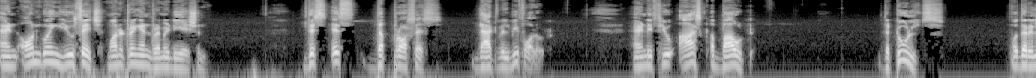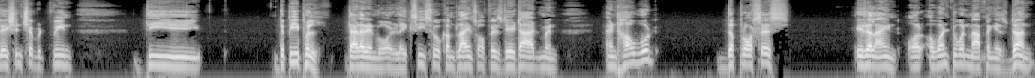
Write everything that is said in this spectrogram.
and ongoing usage, monitoring and remediation. This is the process that will be followed. And if you ask about the tools or the relationship between the the people that are involved like CISO, compliance office, data admin and how would the process is aligned or a one-to-one -one mapping is done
